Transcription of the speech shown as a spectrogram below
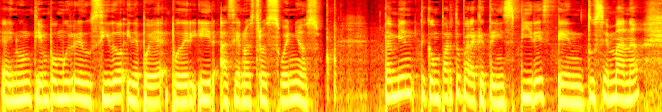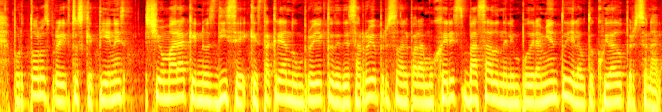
en un tiempo muy reducido y de poder ir hacia nuestros sueños. También te comparto para que te inspires en tu semana por todos los proyectos que tienes. Xiomara que nos dice que está creando un proyecto de desarrollo personal para mujeres basado en el empoderamiento y el autocuidado personal.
